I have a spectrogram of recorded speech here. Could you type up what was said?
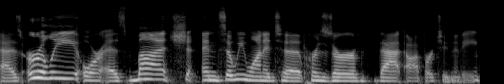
as early or as much. And so we wanted to preserve that opportunity.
